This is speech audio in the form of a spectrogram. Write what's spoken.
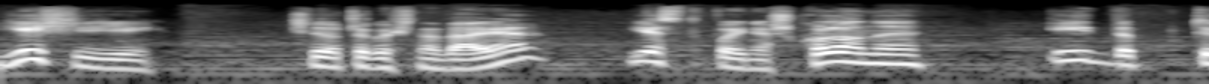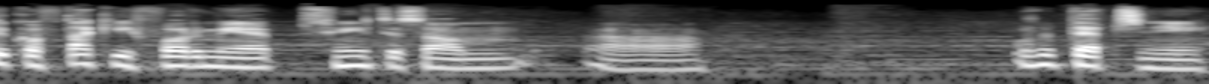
jeśli się do czegoś nadaje, jest odpowiednio szkolony i do, tylko w takiej formie psionicy są e, użyteczni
